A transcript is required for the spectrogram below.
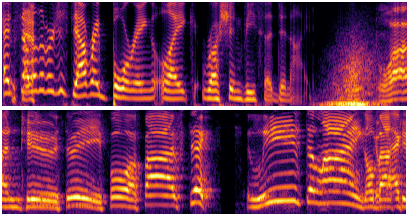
and some of them are just downright boring, like Russian visa denied. One, two, three, four, five, six. Leave the line. Go, back, back to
